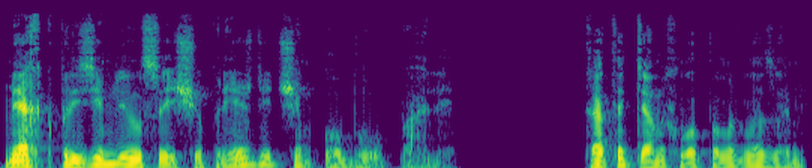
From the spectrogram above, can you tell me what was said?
мягко приземлился еще прежде, чем оба упали. Кататян хлопала глазами.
